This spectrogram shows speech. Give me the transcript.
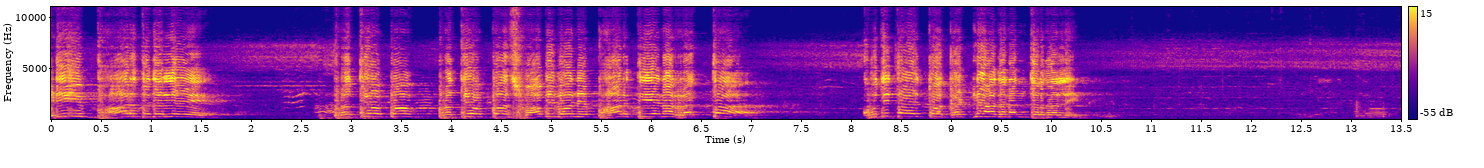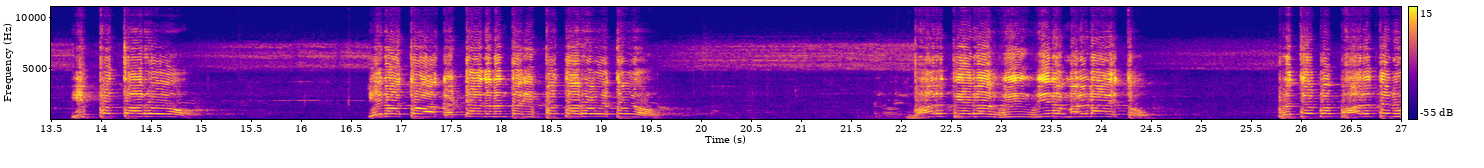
ಇಡೀ ಭಾರತದಲ್ಲಿ ಪ್ರತಿಯೊಬ್ಬ ಪ್ರತಿಯೊಬ್ಬ ಸ್ವಾಭಿಮಾನಿ ಭಾರತೀಯನ ರಕ್ತ ಕುದಿತಾ ಇತ್ತು ಆ ಘಟನೆ ಆದ ನಂತರದಲ್ಲಿ. ಇಪ್ಪತ್ತಾರು. ಏನಾಯ್ತು ಆ ಘಟ್ಟ ಆದ ನಂತರ ಇಪ್ಪತ್ತಾರು ಇವತ್ತು ಭಾರತೀಯರ ವೀರ ಮರಣ ಆಯಿತು. ಪ್ರತಿಯೊಬ್ಬ ಭಾರತೀಯನೂ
